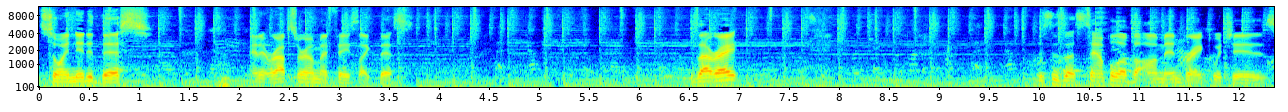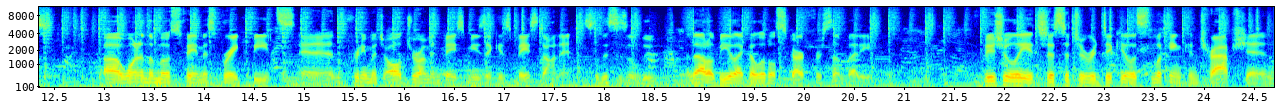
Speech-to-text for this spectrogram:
So I knitted this and it wraps around my face like this. Is that right? This is a sample of the Amen break, which is uh, one of the most famous break beats, and pretty much all drum and bass music is based on it. So this is a loop, and that'll be like a little scarf for somebody. Visually, it's just such a ridiculous looking contraption.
